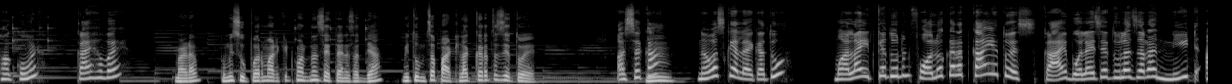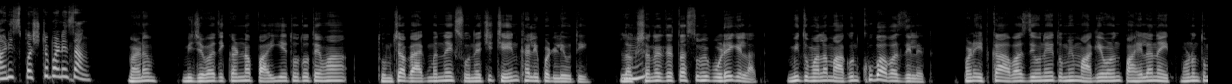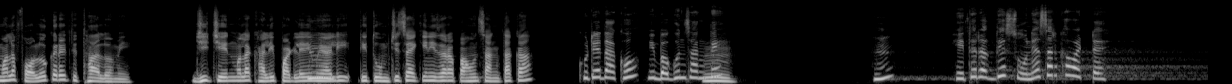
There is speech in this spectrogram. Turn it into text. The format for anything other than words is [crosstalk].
हां कोण? काय हवंय? मॅडम तुम्ही सुपर मार्केटमधनच येताय ना सध्या? मी तुमचा पाठलाग करतच येतोय. असं का? नवस केलाय का तू? मला इतक्या दुरून फॉलो करत काय येतोयस? काय बोलायचंय तुला जरा नीट आणि स्पष्टपणे सांग. मॅडम मी जेव्हा तिकडनं पायी येत होतो तेव्हा तुमच्या बॅगमधनं एक सोन्याची चेन खाली पडली होती. लक्ष न देताच तुम्ही पुढे गेलात. मी तुम्हाला मागून खूप आवाज दिलेत. पण इतका आवाज देऊनही तुम्ही मागे वळून पाहिलं नाहीत म्हणून तुम्हाला फॉलो करत तिथं आलो मी. जी चेन मला खाली पडलेली. मिळाली ती तुमचीच आहे की नाही जरा पाहून सांगता का? कुठे दाखव? मी बघून सांगते. हं, हं? हे तर अगदी सोन्यासारखं वाटतंय.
